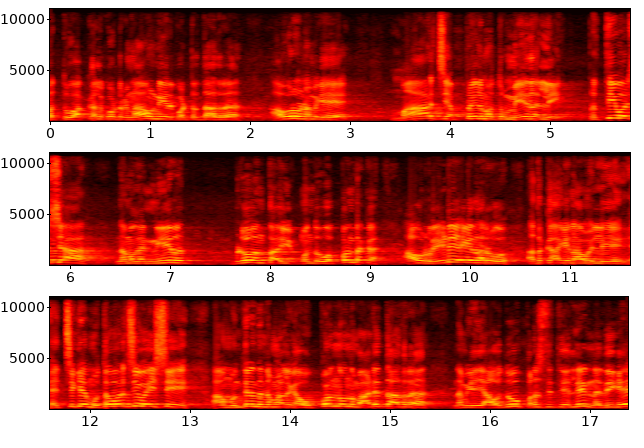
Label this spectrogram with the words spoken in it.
ಮತ್ತು ಅಕ್ಕಲಕೋಟಕ್ಕೆ ನಾವು ನೀರು ಕೊಟ್ಟದ್ದಾದ್ರೆ ಅವರು ನಮಗೆ ಮಾರ್ಚ್, ಏಪ್ರಿಲ್ ಮತ್ತು ಮೇದಲ್ಲಿ ಪ್ರತಿ ವರ್ಷ ನಮಗೆ ನೀರು ಬಿಡುವಂಥ ಒಂದು ಒಪ್ಪಂದಕ್ಕೆ ಅವ್ರು ರೆಡಿ ಆಗಿದ್ದಾರೆ ಅದಕ್ಕಾಗಿ ನಾವು ಇಲ್ಲಿ ಹೆಚ್ಚಿಗೆ ಮುತವರ್ಜಿ ವಹಿಸಿ ಆ ಮುಂದಿನ ದಿನಮಾಲಿಗೆ ಆ ಒಪ್ಪಂದವನ್ನು ಮಾಡಿದ್ದಾದ್ರೆ ನಮಗೆ ಯಾವುದೂ ಪರಿಸ್ಥಿತಿಯಲ್ಲಿ ನದಿಗೆ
